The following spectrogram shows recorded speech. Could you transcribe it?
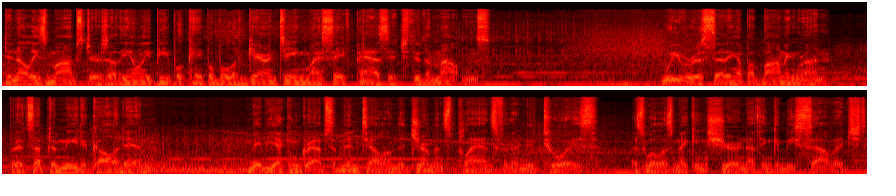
Dinelli's mobsters are the only people capable of guaranteeing my safe passage through the mountains. Weaver is setting up a bombing run, but it's up to me to call it in. Maybe I can grab some intel on the Germans' plans for their new toys, as well as making sure nothing can be salvaged.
